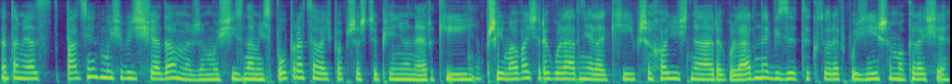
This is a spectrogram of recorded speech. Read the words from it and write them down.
Natomiast pacjent musi być świadomy, że musi z nami współpracować po przeszczepieniu nerki, przyjmować regularnie leki, przechodzić na regularne wizyty, które w późniejszym okresie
